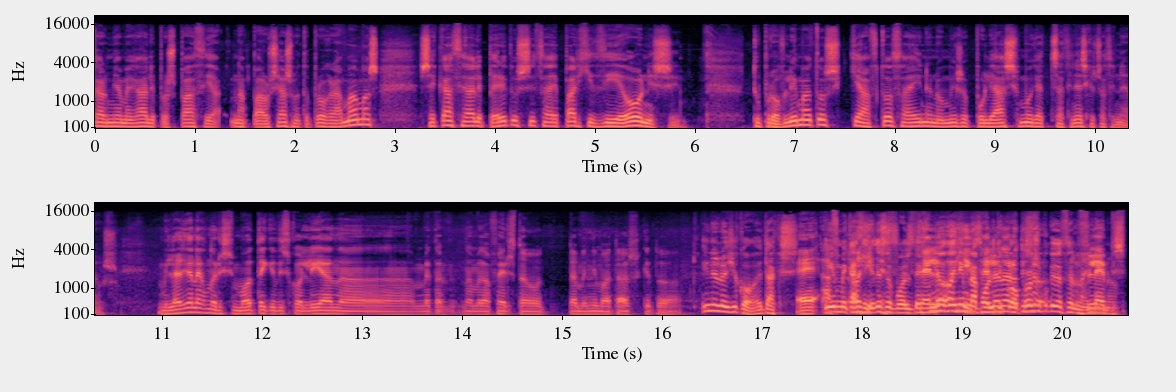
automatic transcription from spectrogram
κάνουμε μια μεγάλη προσπάθεια να παρουσιάσουμε το πρόγραμμά μας. Σε κάθε άλλη περίπτωση θα υπάρχει διαιώνιση του προβλήματος και αυτό θα είναι νομίζω πολύ άσχημο για τις Αθηνές και τους Αθηναίους. Μιλάς για αναγνωρισιμότητα και δυσκολία να, μετα... να μεταφέρεις τα, τα μηνύματά σου και το... Είναι λογικό, εντάξει. Ε, είμαι αυτό- καθηγητής όχι, στο Πολυτεχνείο, θέλω- δεν όχι, είμαι ένα θέλω να πολιτικό ρωτήσω, πρόσωπο και δεν θέλω να γίνω. Βλέπεις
